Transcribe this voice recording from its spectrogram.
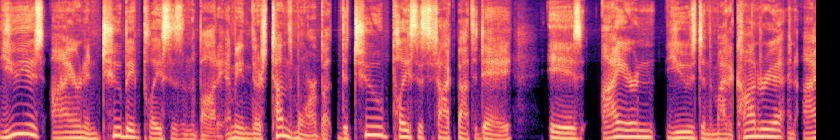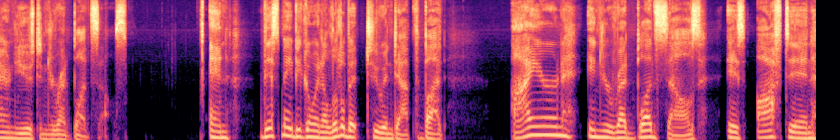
you use iron in two big places in the body. I mean, there's tons more, but the two places to talk about today is iron used in the mitochondria and iron used in your red blood cells. And this may be going a little bit too in depth, but iron in your red blood cells is often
